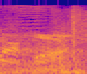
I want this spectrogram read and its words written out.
star mark.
